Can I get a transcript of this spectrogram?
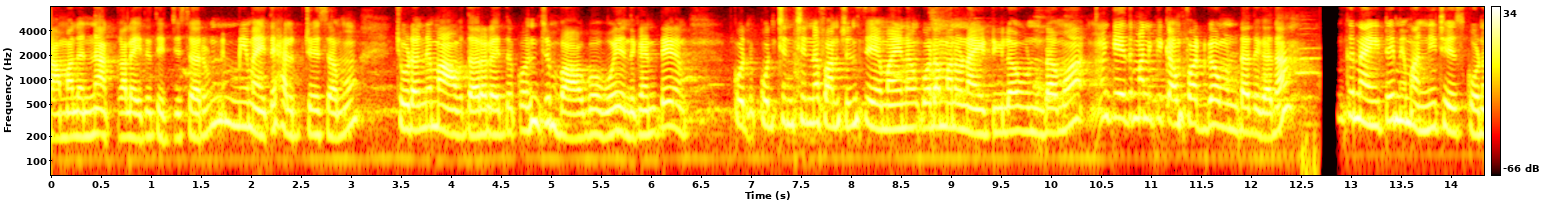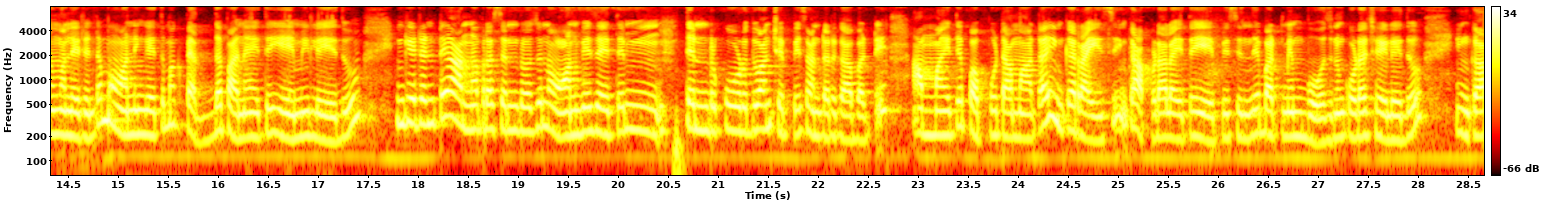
సామాన్లన్నీ అక్కలు అయితే తెచ్చేసారు. మేమైతే హెల్ప్ చేసాము. చూడండి మా అవతారాలు అయితే కొంచెం బాగోవు. ఎందుకంటే కొన్ని చిన్న చిన్న ఫంక్షన్స్ ఏమైనా కూడా మనం నైటీలో ఉంటాము ఇంకేది మనకి కంఫర్ట్గా ఉంటుంది కదా. ఇంకా నైటే మేము అన్నీ చేసుకోవడం వల్ల ఏంటంటే మార్నింగ్ అయితే మాకు పెద్ద పని అయితే ఏమీ లేదు. ఇంకేంటంటే అన్నప్రసన్న రోజు నాన్ వెజ్ అయితే తినకూడదు అని చెప్పేసి అంటారు కాబట్టి అమ్మ అయితే పప్పు టమాటా ఇంకా రైస్ ఇంకా అప్పడాలు అయితే వేపేసింది. బట్ మేము భోజనం కూడా చేయలేదు. ఇంకా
